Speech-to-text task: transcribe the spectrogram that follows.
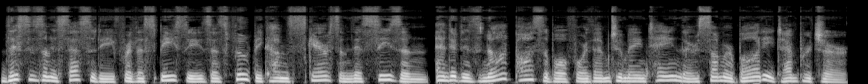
This is a necessity for the species as food becomes scarce in this season and it is not possible for them to maintain their summer body temperature.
